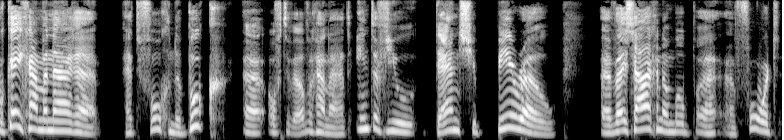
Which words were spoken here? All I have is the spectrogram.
Oké, gaan we naar eh, het volgende boek. Eh, oftewel, we gaan naar het interview Dan Shapiro. Eh, wij zagen hem op Forward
